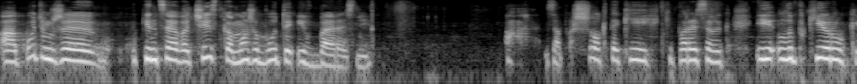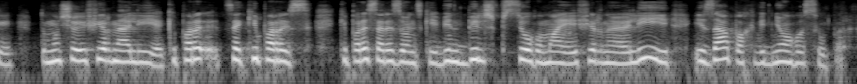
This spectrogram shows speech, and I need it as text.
а потім вже кінцева чистка може бути і в березні. А, запашок такий кіпарисовик і липкі руки, тому що ефірна олія. Кіпари... Це кіпарис, кіпарис аризонський. Він більш всього має ефірної олії, і запах від нього супер.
